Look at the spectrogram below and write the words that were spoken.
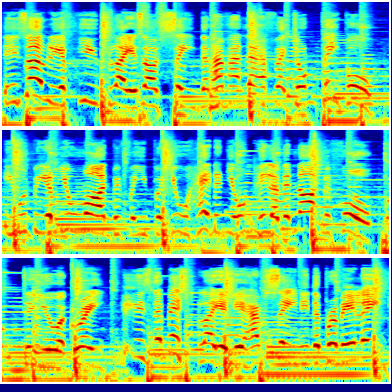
There's only a few players I've seen that have had that effect on people. He would be on your mind before you put your head in your pillow the night before. Do you agree? He is the best player you have seen in the Premier League.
